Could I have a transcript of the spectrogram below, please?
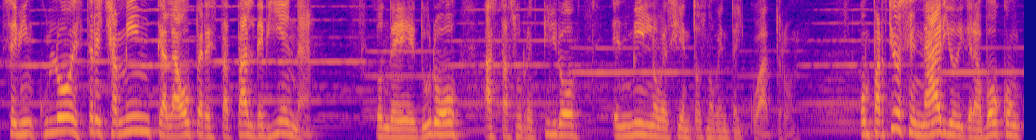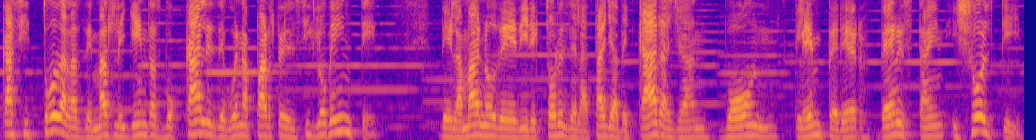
se vinculó estrechamente a la Ópera Estatal de Viena donde duró hasta su retiro en 1994. Compartió escenario y grabó con casi todas las demás leyendas vocales de buena parte del siglo XX, de la mano de directores de la talla de Karajan, Bonn, Klemperer, Bernstein y Scholti,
